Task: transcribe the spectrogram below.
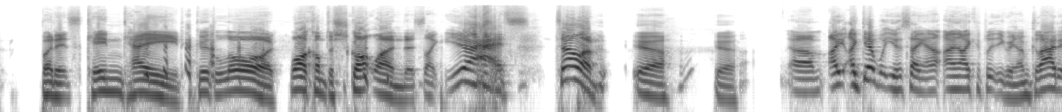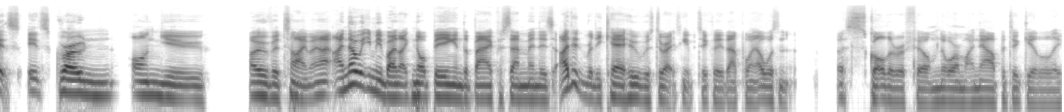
but it's Kincaid. Good lord. Welcome to Scotland. It's like, yes! Tell him! Yeah, yeah. Um, I, I get what you're saying, and I, and I completely agree. I'm glad it's it's grown on you over time. And I, I, know what you mean by like not being in the bag for Sam Mendes. I didn't really care who was directing it particularly at that point. I wasn't a scholar of film, nor am I now particularly.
